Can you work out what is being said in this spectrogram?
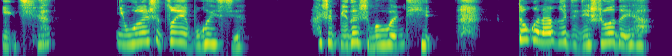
以前，你无论是作业不会写，还是别的什么问题，都会来和姐姐说的呀。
